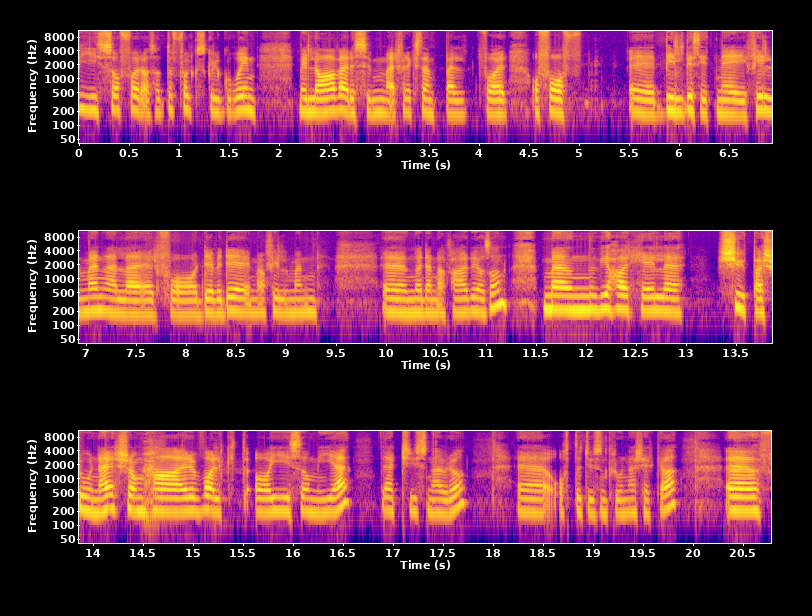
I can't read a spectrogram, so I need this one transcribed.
vi så for oss at folk skulle gå inn med lavere summer, f.eks. For, for å få eh, bildet sitt med i filmen, eller få DVD-en av filmen eh, når den er ferdig og sånn. Men vi har hele sju personer som har valgt å gi så mye. Det er 1000 euro. Eh, 8000 kroner ca. Eh,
